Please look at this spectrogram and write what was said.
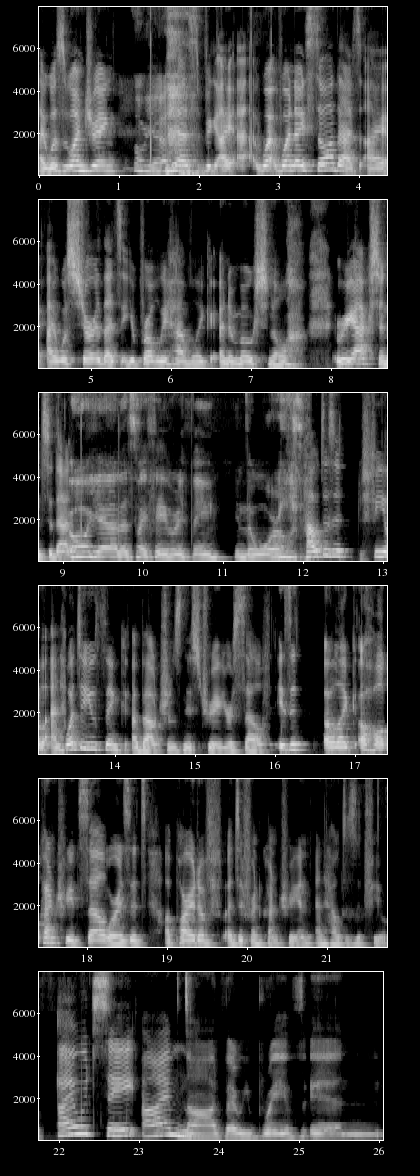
I was wondering. Oh yeah. Yes, I, I when I saw that, I I was sure that you probably have like an emotional reaction to that. Oh yeah, that's my favorite thing in the world. How does it feel, and what do you think about Transnistria yourself? Is it like a whole country itself or is it a part of a different country and, and how does it feel i would say i'm not very brave in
